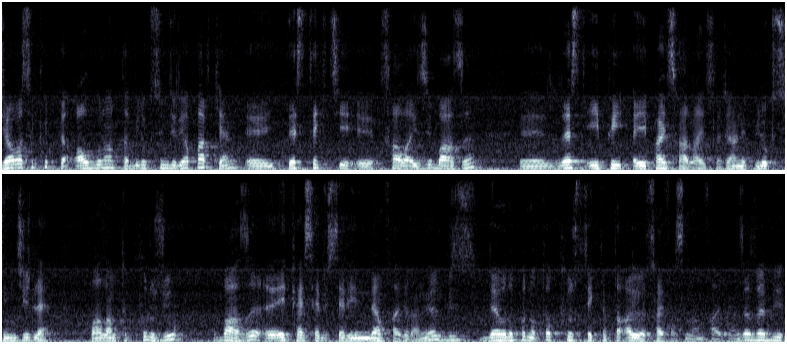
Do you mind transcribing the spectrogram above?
JavaScript ile Algorand'da blok zincir yaparken e, destekçi e, sağlayıcı bazı e, REST API, API sağlayıcılar yani blok zincirle bağlantı kurucu bazı e, API servislerinden faydalanıyoruz. Biz developer.purstek.io sayfasından faydalanacağız ve bir,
